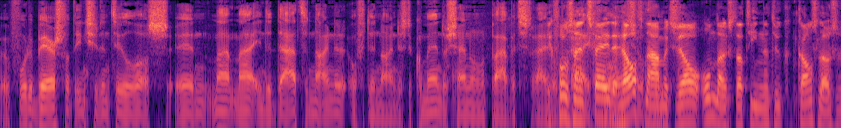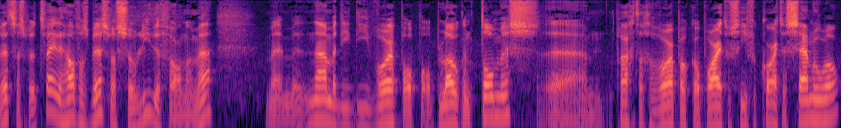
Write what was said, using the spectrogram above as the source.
voor de Bears wat incidenteel was. En, maar, maar inderdaad, de Niners, of de Niners, de Commanders zijn al een paar wedstrijden. Ik vond zijn tweede helft namelijk goed. wel, ondanks dat hij natuurlijk een kansloze wedstrijd speelde, de tweede helft was best wel solide van hem. Hè? Met, name die, die worp op, op Logan Thomas. Ehm, prachtige worp ook op wide receiver Corte Samuel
